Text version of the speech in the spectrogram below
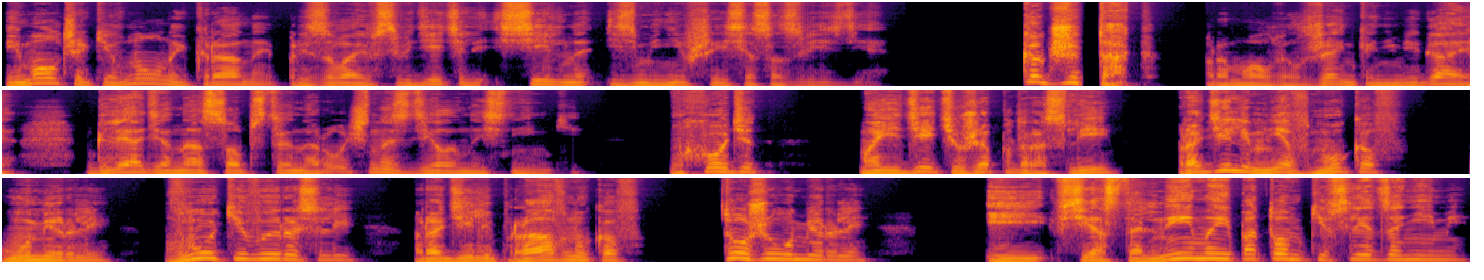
и молча кивнул на экраны, призывая в свидетели сильно изменившиеся созвездия. «Как же так?» — промолвил Женька, не мигая, глядя на собственноручно сделанные снимки. «Выходит, Мои дети уже подросли, родили мне внуков, умерли, внуки выросли, родили правнуков, тоже умерли. И все остальные мои потомки вслед за ними.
